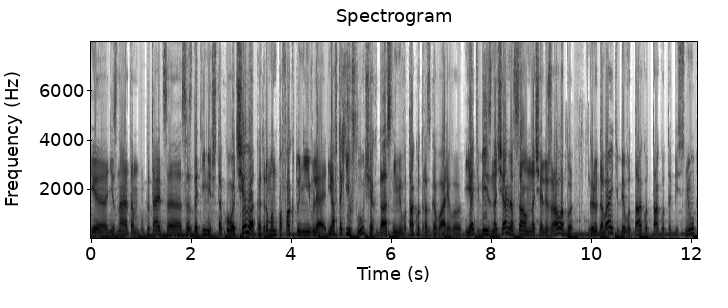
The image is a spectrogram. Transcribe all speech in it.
э, не знаю, там пытается создать имидж такого чела, которым он по факту не является. Я в таких случаях, да, с ними вот так вот разговариваю. Я тебе изначально в самом начале жалобы говорю, давай я тебе вот так вот так вот объясню.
